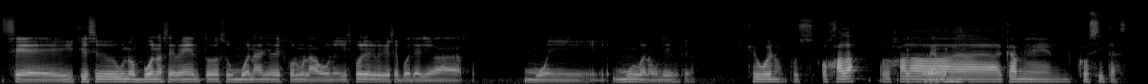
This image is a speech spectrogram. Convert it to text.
se hiciese unos buenos eventos, un buen año de Fórmula 1 y eSports, yo creo que se podría llegar muy, muy buena audiencia. Qué bueno, pues ojalá, ojalá cambien cositas.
